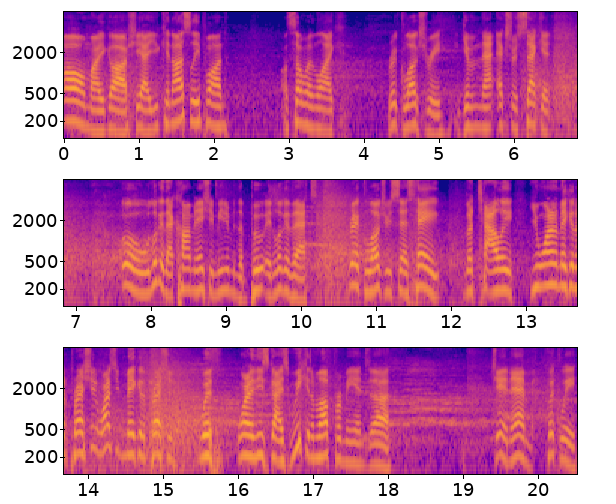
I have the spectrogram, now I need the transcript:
Oh my gosh! Yeah, you cannot sleep on on someone like Rick Luxury and give him that extra second. Oh, look at that combination. Meet him in the boot, and look at that. Rick Luxury says, "Hey, Vitale, you want to make an impression? Why don't you make an impression with one of these guys? Weaken him up for me." And uh, J&M quickly.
